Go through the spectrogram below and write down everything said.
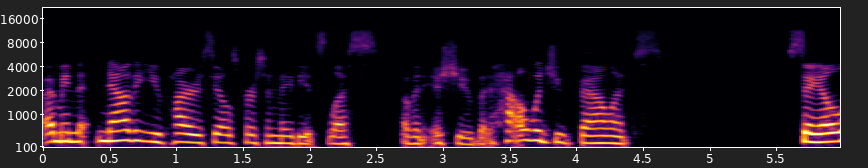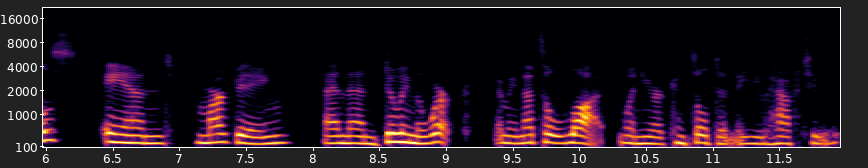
I mean, now that you've hired a salesperson, maybe it's less of an issue, but how would you balance sales and marketing and then doing the work? I mean, that's a lot when you're a consultant that you have to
